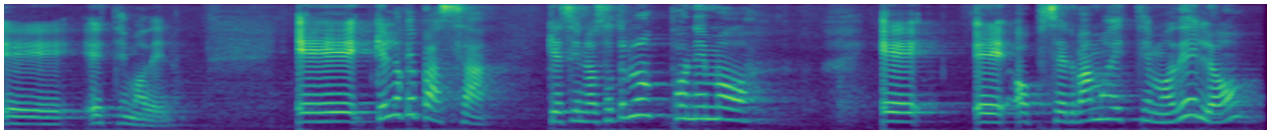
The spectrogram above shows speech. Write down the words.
este modelo. ¿Qué es lo que pasa? Que si nosotros nos ponemos, eh, eh, observamos este modelo,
